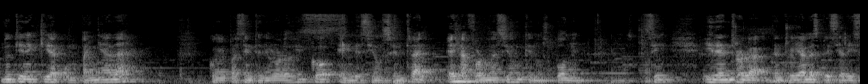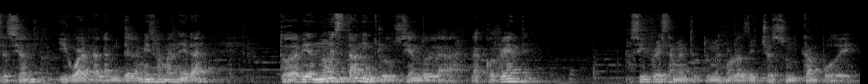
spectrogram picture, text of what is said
no tiene que ir acompañada con el paciente neurológico en lesión central. Es la formación que nos ponen. ¿sí? Y dentro, la, dentro ya la especialización, igual de la misma manera, todavía no están introduciendo la, la, corriente. Sí, precisamente tú mismo lo has dicho, es un campo de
